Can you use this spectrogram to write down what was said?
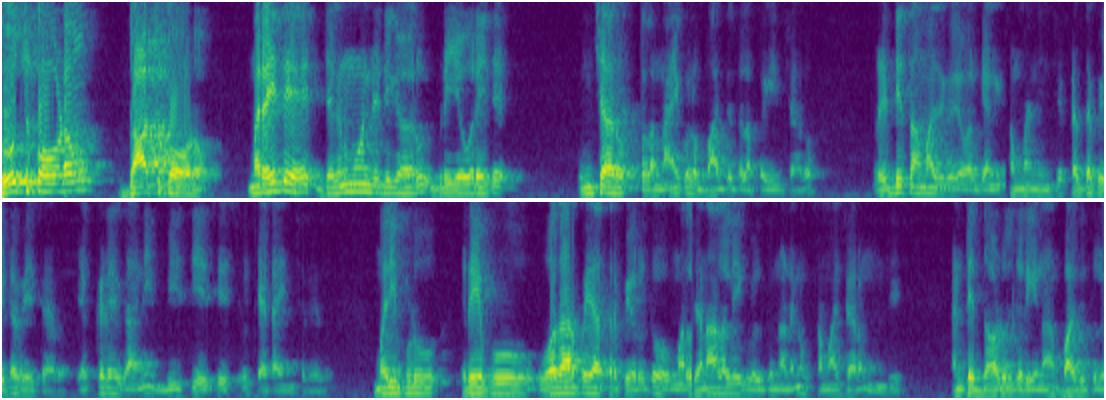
దోచుకోవడం దాచుకోవడం. మరైతే జగన్మోహన్ రెడ్డి గారు ఇప్పుడు ఎవరైతే ఉంచారో వాళ్ళ నాయకుల బాధ్యతలు అప్పగించారో రెడ్డి సామాజిక వర్గానికి సంబంధించి పెద్దపీట వేశారు. ఎక్కడే కానీ బీసీ ఎస్సీ ఎస్టీలు కేటాయించలేదు. మరి ఇప్పుడు రేపు ఓదార్ప యాత్ర పేరుతో మళ్ళీ జనాలలోకి వెళ్తున్నాడని ఒక సమాచారం ఉంది. అంటే దాడులు జరిగిన బాధితుల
